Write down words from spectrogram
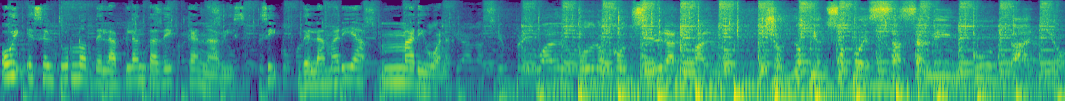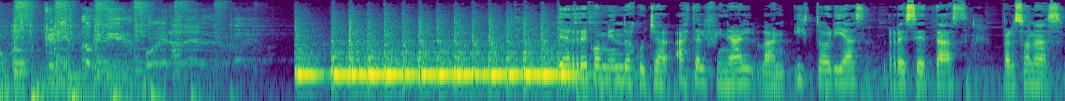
Hoy es el turno de la planta de cannabis, sí, de la María marihuana. Siempre igual, todos lo consideran mal. Yo no pienso pues hacer ningún daño, queriendo vivir fuera del... Te recomiendo escuchar hasta el final, van historias, recetas, personas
